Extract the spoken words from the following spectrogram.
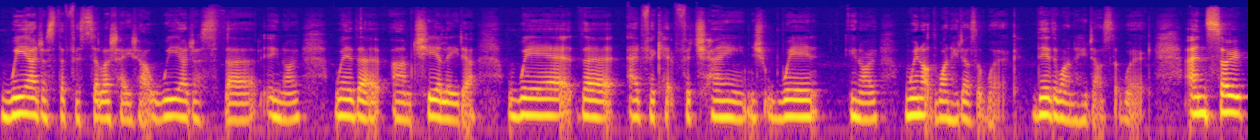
We are just the facilitator. We are just the, you know, we're the um, cheerleader. We're the advocate for change. We're, you know, we're not the one who does the work. They're the one who does the work. And so,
